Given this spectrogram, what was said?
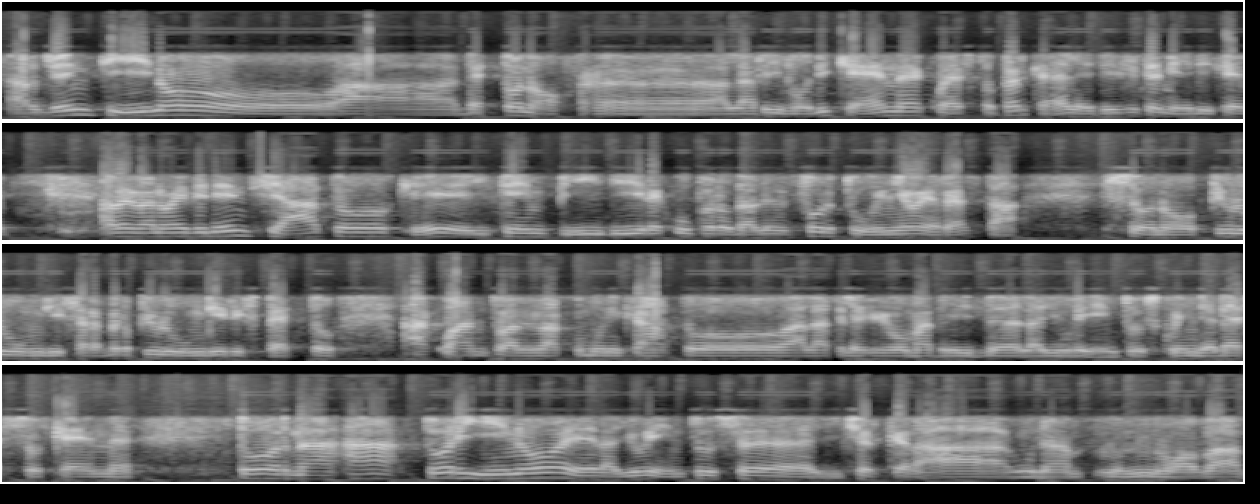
argentino ha detto no eh, all'arrivo di Ken, questo perché le visite mediche avevano evidenziato che i tempi di recupero dall'infortunio giugno in realtà sono più lunghi, sarebbero più lunghi rispetto a quanto aveva comunicato all'Atletico Madrid la Juventus. Quindi adesso Ken torna a Torino e la Juventus eh, gli cercherà una, nuova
